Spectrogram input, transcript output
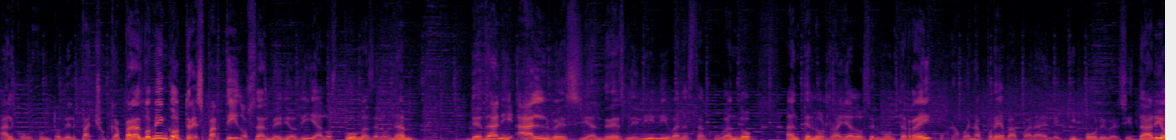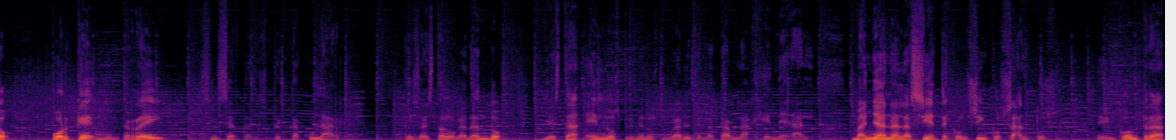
al conjunto del Pachuca. Para el domingo, tres partidos al mediodía. Los Pumas de la UNAM de Dani Alves y Andrés Lilini van a estar jugando ante los Rayados del Monterrey. Una buena prueba para el equipo universitario porque Monterrey, sin ser tan espectacular, pues ha estado ganando y está en los primeros lugares de la tabla general. Mañana a las 7 con 5 Santos en contra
